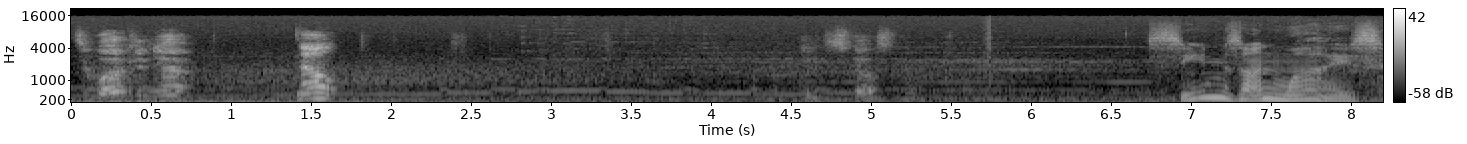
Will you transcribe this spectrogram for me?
Is it working yet? No. Disgusting. Seems unwise.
